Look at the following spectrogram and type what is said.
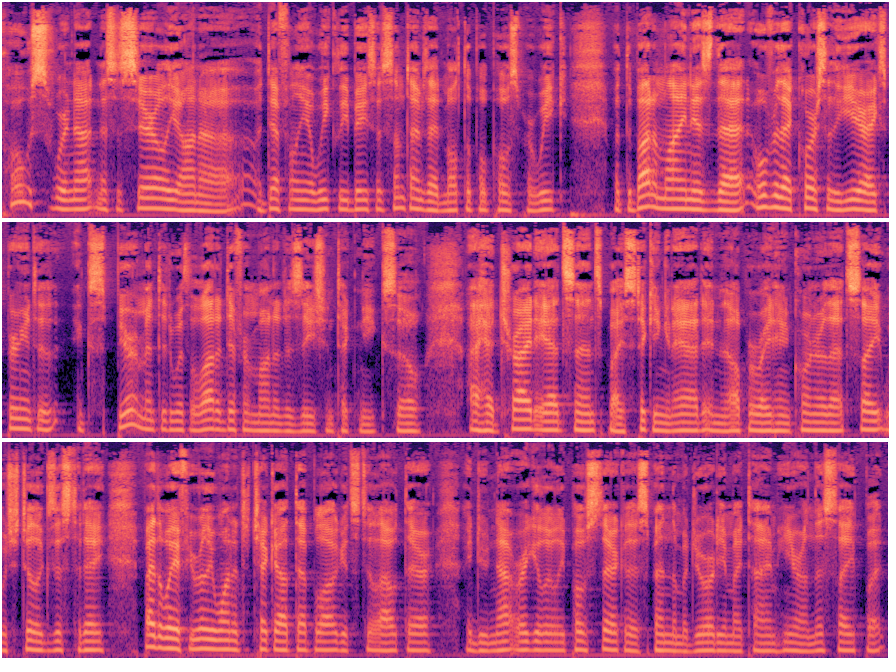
posts were not necessarily on a, a, definitely a weekly basis. Sometimes I had multiple posts per week, but the bottom line is that over that course of the year, I experienced experimented with a lot of different monetization techniques. So I had tried AdSense by sticking an ad in the upper right hand corner of that site, which still exists today. By the way, if you really wanted to check out that blog, it's still out there. I do not regularly post there because I spend the majority of my time here on this site. But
